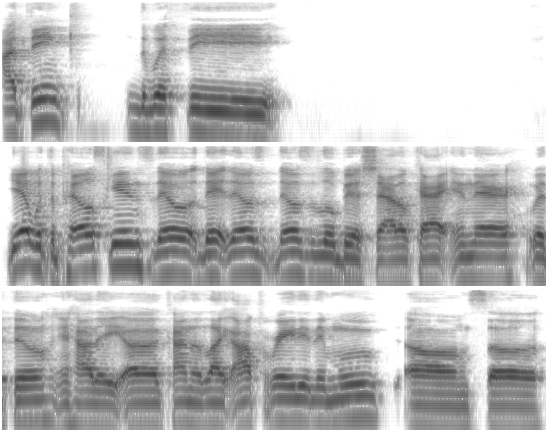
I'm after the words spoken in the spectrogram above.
I think with the yeah, with the pale skins, there, there, there was there was a little bit of Shadowcat in there with them and how they uh kind of like operated and moved. Um, so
